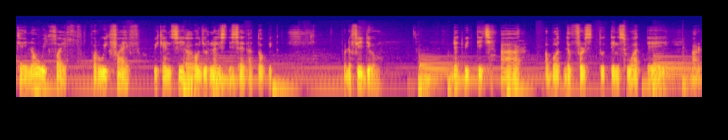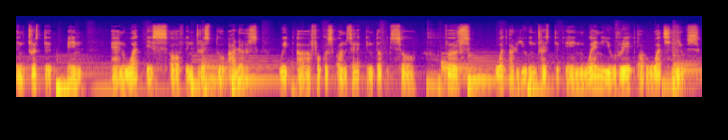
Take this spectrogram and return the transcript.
Okay, now week 5. For week 5, we can see how journalists decide a topic. For the video that we teach are about the first two things what they are interested in and what is of interest to others with a focus on selecting topics. So, first, what are you interested in when you read or watch news?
